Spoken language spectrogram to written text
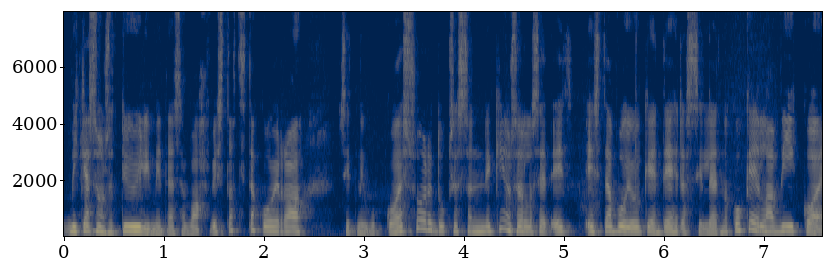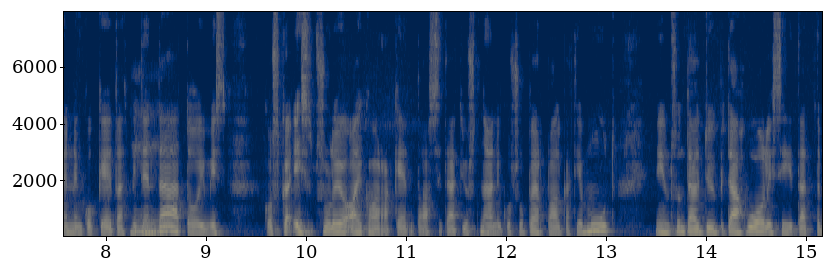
mikä se on se tyyli, miten sä vahvistat sitä koiraa sitten niin koesuorituksessa, niin nekin on sellaiset, että ei, ei sitä voi oikein tehdä silleen, että no kokeillaan viikkoa ennen kokeita, että miten tämä toimisi, koska ei sulla ole aikaa rakentaa sitä, että just nämä niin superpalkat ja muut, niin sun täytyy pitää huoli siitä, että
